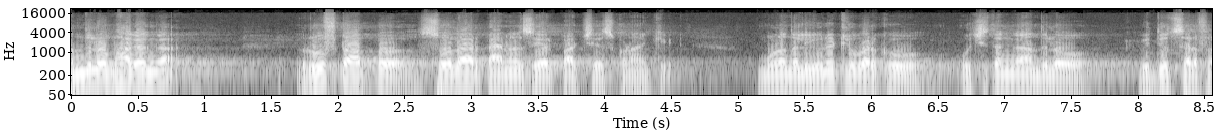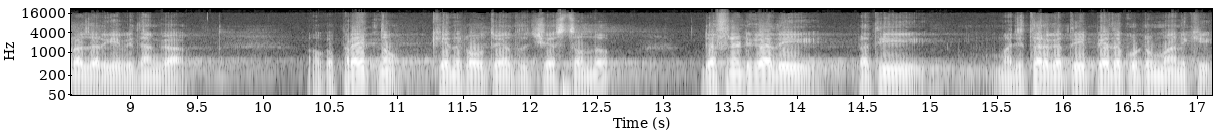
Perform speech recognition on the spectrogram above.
అందులో భాగంగా రూఫ్ టాప్ సోలార్ ప్యానల్స్ ఏర్పాటు చేసుకోవడానికి మూడు వందల యూనిట్ల వరకు ఉచితంగా అందులో విద్యుత్ సరఫరా జరిగే విధంగా ఒక ప్రయత్నం కేంద్ర ప్రభుత్వం ఏదో చేస్తుందో. డెఫినెట్గా అది ప్రతి మధ్యతరగతి పేద కుటుంబానికి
